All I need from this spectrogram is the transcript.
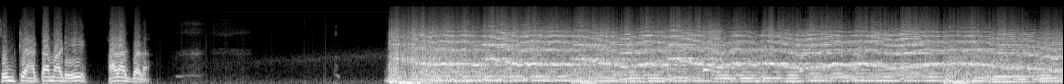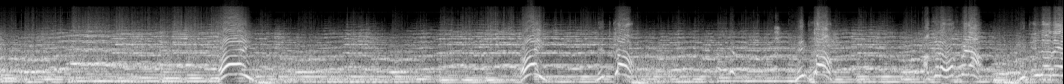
ಸುಮ್ಕೆ ಹಠ ಮಾಡಿ ಹಾಳಾಗ್ಬೇಡ. ಓಯ್! ಕಡೆ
